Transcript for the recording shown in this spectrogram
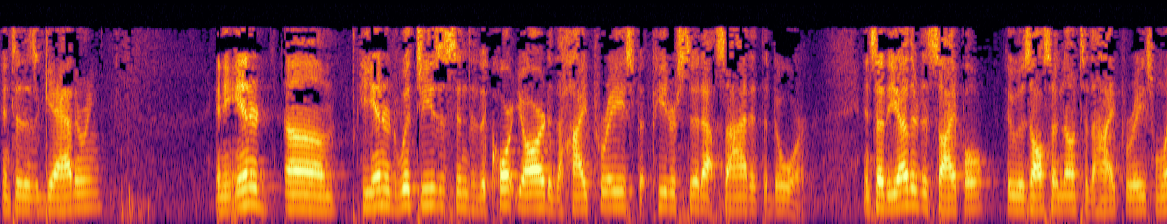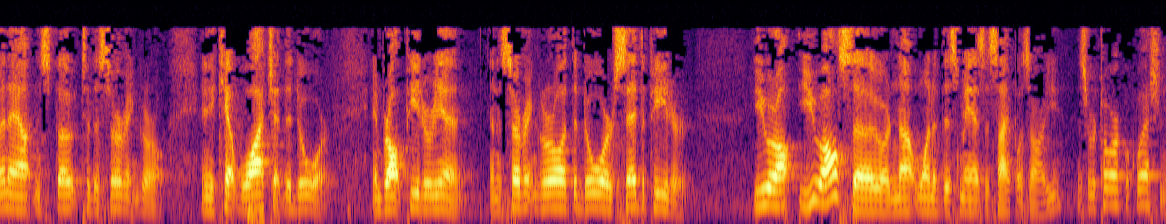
into this gathering. And he entered um, he entered with Jesus into the courtyard of the high priest, but Peter stood outside at the door. And so the other disciple, who was also known to the high priest, went out and spoke to the servant girl. And he kept watch at the door and brought Peter in. And the servant girl at the door said to Peter, you, are, you also are not one of this man's disciples, are you? It's a rhetorical question.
